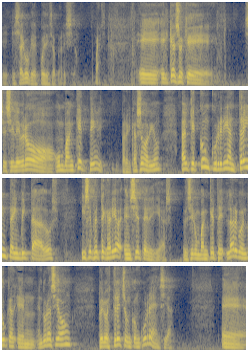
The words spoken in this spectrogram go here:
eh, que es algo que después desapareció. el caso es que se celebró un banquete para el casorio, al que concurrirían 30 invitados y se festejaría en siete días. Es decir, un banquete largo en, duración, pero estrecho en concurrencia. Eh,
